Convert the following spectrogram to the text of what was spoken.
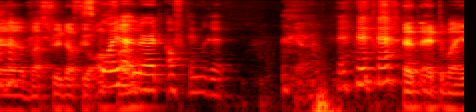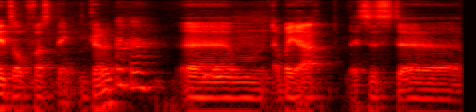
äh, was wir dafür Spoiler Spoiler Alert auf Emre. Ja, hätte man jetzt auch fast denken können. Ähm, aber ja, es ist äh,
